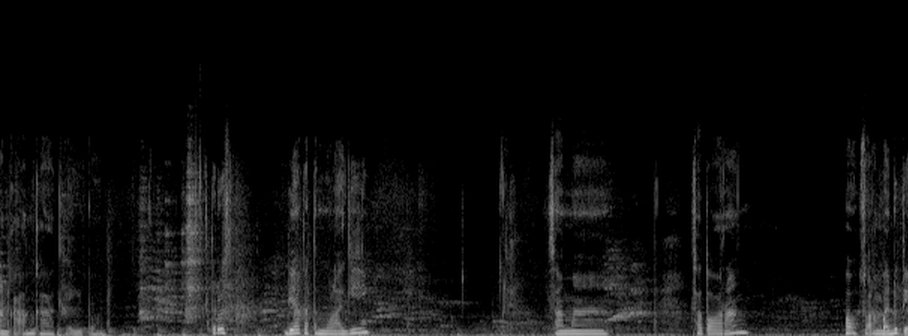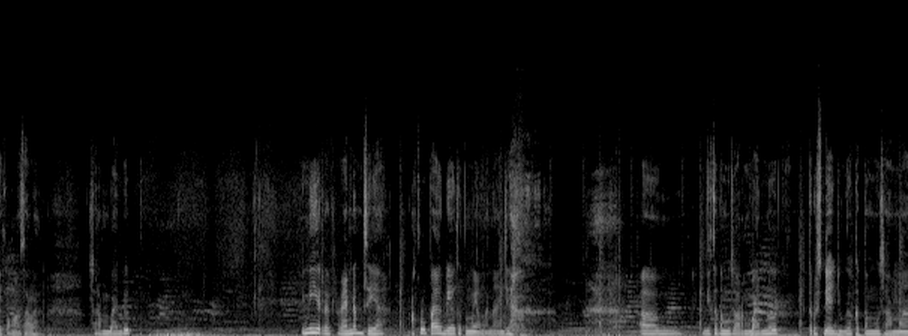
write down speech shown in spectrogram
angka-angka kayak gitu? Terus dia ketemu lagi sama satu orang. Oh seorang badut ya kalau nggak salah. Seorang badut. Ini random sih ya. Aku lupa dia ketemu yang mana aja um, dia ketemu seorang badut terus dia juga ketemu sama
